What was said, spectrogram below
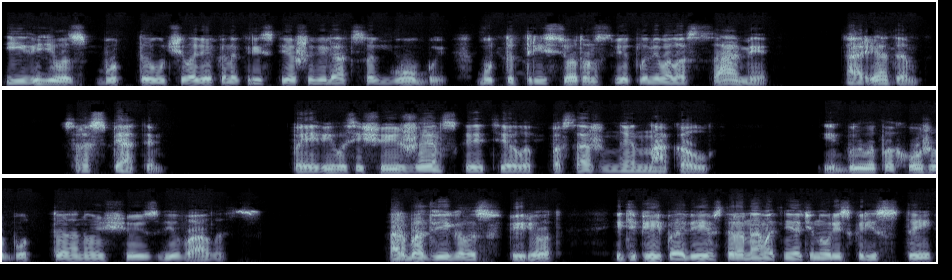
и виделось, будто у человека на кресте шевелятся губы, будто трясет он светлыми волосами, а рядом с распятым появилось еще и женское тело, посаженное на кол, и было похоже, будто оно еще извивалось. Арба двигалась вперед, и теперь по обеим сторонам от нее тянулись кресты,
